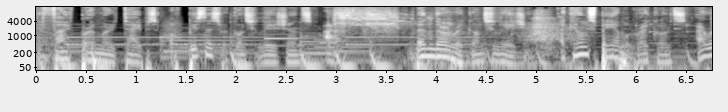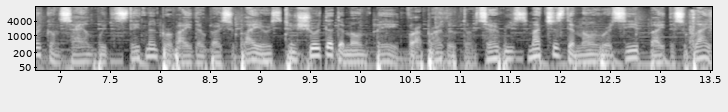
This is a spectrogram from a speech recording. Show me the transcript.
The five primary types of business reconciliations are Vendor reconciliation. Accounts payable records are reconciled with the statement provided by suppliers to ensure that the amount paid for a product or service matches the amount received by the supplier.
